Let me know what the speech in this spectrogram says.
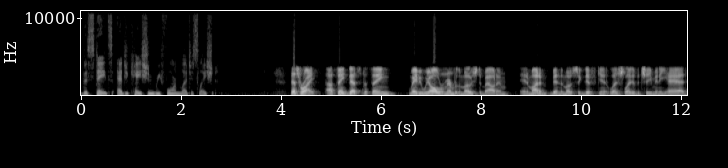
the state's education reform legislation. That's right. I think that's the thing maybe we all remember the most about him, and it might have been the most significant legislative achievement he had.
